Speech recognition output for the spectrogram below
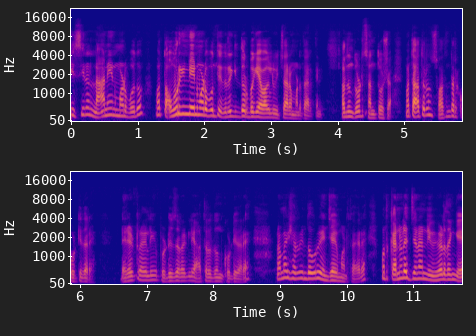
ಈ ಸೀನಲ್ಲಿ ನಾನೇನು ಮಾಡ್ಬೋದು ಮತ್ತು ಅವ್ರು ಇನ್ನೇನು ಮಾಡ್ಬೋದು ಅಂತ ಎದುರಿಗಿದ್ದವ್ರ ಬಗ್ಗೆ ಯಾವಾಗಲೂ ವಿಚಾರ ಮಾಡ್ತಾ ಇರ್ತೀನಿ. ಅದೊಂದು ದೊಡ್ಡ ಸಂತೋಷ. ಮತ್ತು ಆ ಥರ ಒಂದು ಸ್ವಾತಂತ್ರ್ಯ ಕೊಟ್ಟಿದ್ದಾರೆ. ಡೈರೆಕ್ಟರ್ ಆಗಲಿ ಪ್ರೊಡ್ಯೂಸರ್ ಆಗಲಿ ಆ ಥರದ್ದೊಂದು ಕೊಟ್ಟಿದ್ದಾರೆ. ರಮೇಶ್ ಅರವಿಂದ್ ಅವರು ಎಂಜಾಯ್ ಮಾಡ್ತಾ ಇದ್ದಾರೆ ಮತ್ತು ಕನ್ನಡದ ಜನ ನೀವು ಹೇಳ್ದಂಗೆ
